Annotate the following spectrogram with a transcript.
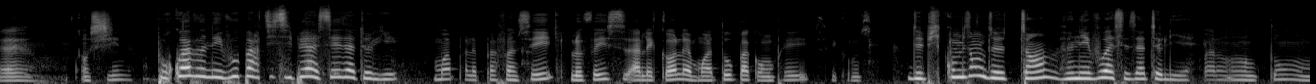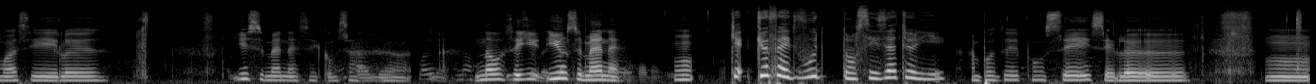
euh, en Chine. Pourquoi venez-vous participer à ces ateliers? Moi, je parle pas français. Le fils à l'école, moi, tout pas compris. C'est comme ça. Depuis combien de temps venez-vous à ces ateliers? Pas longtemps. Moi, c'est le une semaine, c'est comme ça. Euh, non, c'est une semaine. Mm. Que, que faites-vous dans ces ateliers? Un peu de français, c'est le, mm,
